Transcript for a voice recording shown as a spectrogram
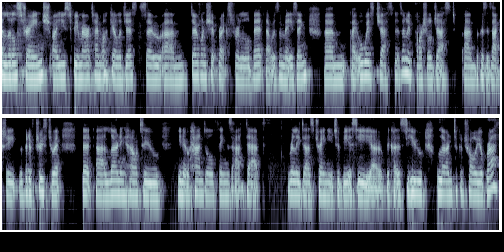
a little strange. I used to be a maritime archaeologist, so um, dove on shipwrecks for a little bit. That was amazing. Um, I always jest, and it's only partial jest um, because it's actually a bit of truth to it. That uh, learning how to, you know, handle things at depth really does train you to be a CEO because you learn to control your breath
